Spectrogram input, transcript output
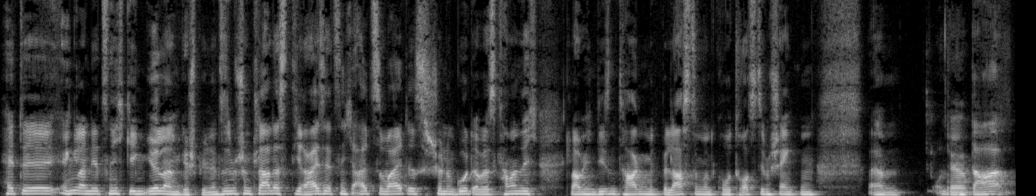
Hätte England jetzt nicht gegen Irland gespielt. Jetzt ist mir schon klar, dass die Reise jetzt nicht allzu weit ist, schön und gut, aber das kann man sich, glaube ich, in diesen Tagen mit Belastung und Co. trotzdem schenken. Ähm, und, ja. und da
